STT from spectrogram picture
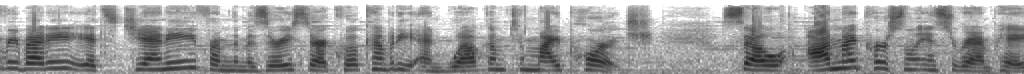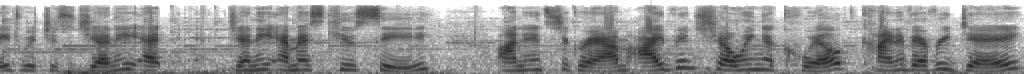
everybody, it's Jenny from the Missouri Star Quilt Company and welcome to my porch. So on my personal Instagram page, which is Jenny at Jenny MSQC on Instagram, I've been showing a quilt kind of every day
